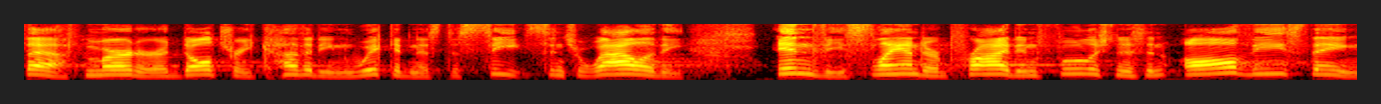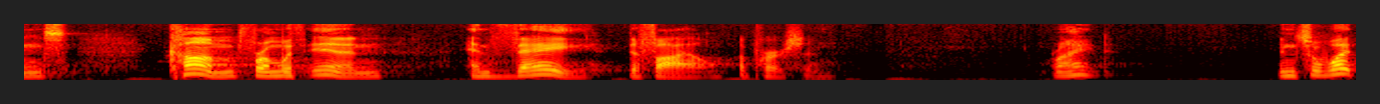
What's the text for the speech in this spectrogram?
theft, murder, adultery, coveting, wickedness, deceit, sensuality, envy, slander, pride, and foolishness. And all these things come from within and they defile a person. Right? And so, what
